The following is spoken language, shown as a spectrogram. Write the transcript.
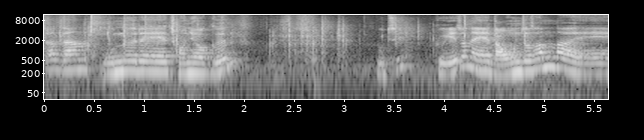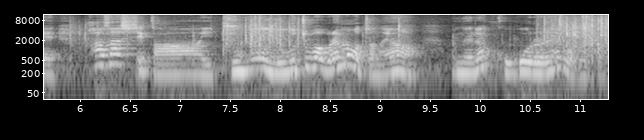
짜잔! 오늘의 저녁은 뭐지? 그 예전에 나 혼자 산다에 화사 씨가 이 두부 유부 초밥을 해 먹었잖아요. 오늘은 그거를 해 먹을 거예요.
